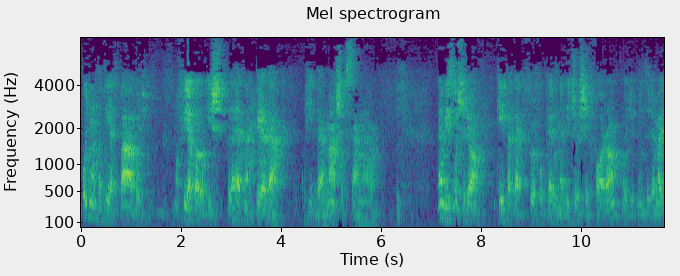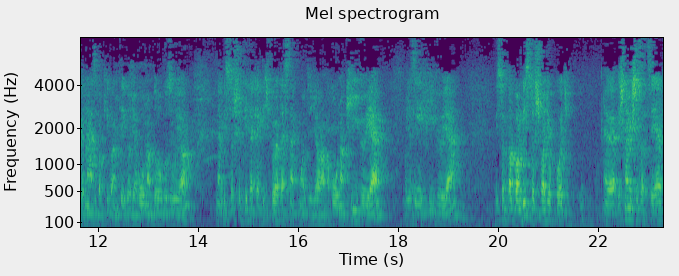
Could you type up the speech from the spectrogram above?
Hogy mondhat ilyet Pál, hogy a fiatalok is lehetnek példák a hitben mások számára? Nem biztos, hogy a képetek föl fog kerülni a dicsőség falra, hogy, mint hogy a McDonald'sba ki van téve, hogy a hónap dolgozója. Nem biztos, hogy titeket is föltesznek majd, hogy a, a hónap hívője, vagy az év hívője. Viszont abban biztos vagyok, hogy, és nem is ez a cél,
